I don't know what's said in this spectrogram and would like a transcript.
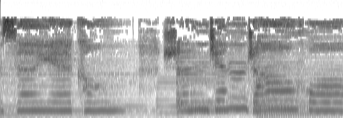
蓝色夜空瞬间着火，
